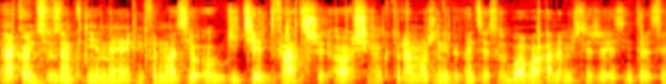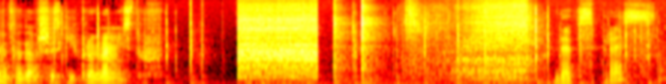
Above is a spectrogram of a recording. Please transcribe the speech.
Na końcu zamkniemy informacją o Gicie 238, która może nie do końca słabowa, ale myślę, że jest interesująca dla wszystkich programistów. Devspresso.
